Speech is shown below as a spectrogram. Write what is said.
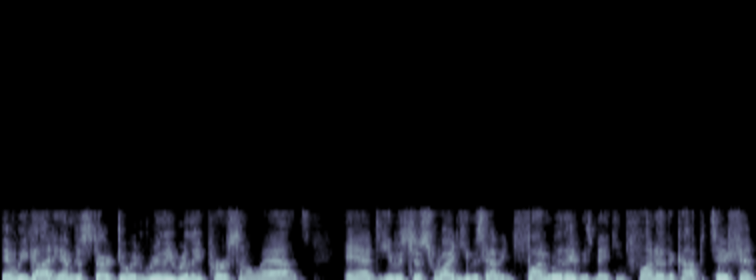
and we got him to start doing really really personal ads. And he was just right. He was having fun with it. He was making fun of the competition,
